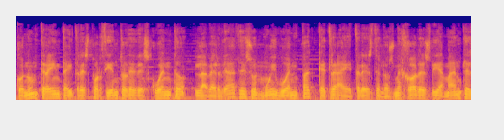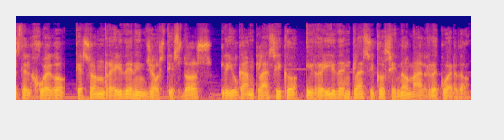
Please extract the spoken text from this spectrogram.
con un 33% de descuento, la verdad es un muy buen pack que trae tres de los mejores diamantes del juego, que son Raiden Injustice 2, Liu Kang clásico, y Raiden clásico si no mal recuerdo.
